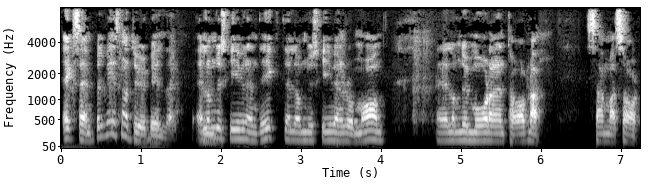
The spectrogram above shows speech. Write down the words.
exempelvis naturbilder. Eller mm. om du skriver en dikt eller om du skriver en roman eller om du målar en tavla. Samma sak.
